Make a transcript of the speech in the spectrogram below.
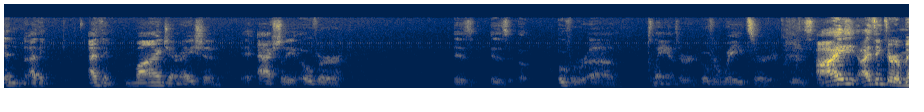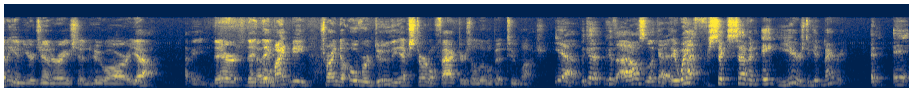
and I think I think my generation actually over is is over uh, plans or overweights or is I I think there are many in your generation who are yeah I mean they're they, they might be trying to overdo the external factors a little bit too much. yeah because because I also look at it They wait I- for six, seven, eight years to get married. and, and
